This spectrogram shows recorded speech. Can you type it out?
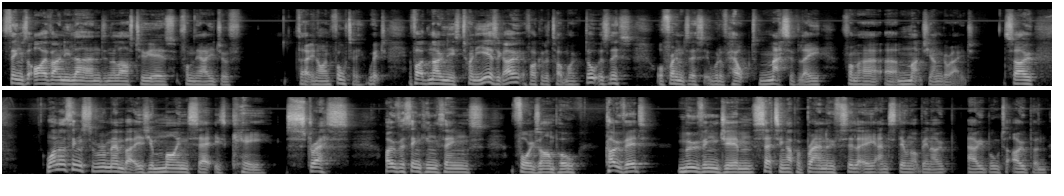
Things that I've only learned in the last two years from the age of 39, 40, which if I'd known these 20 years ago, if I could have told my daughters this or friends this, it would have helped massively from a, a much younger age. So, one of the things to remember is your mindset is key. Stress, overthinking things, for example, COVID, moving gym, setting up a brand new facility and still not being op- able to open.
